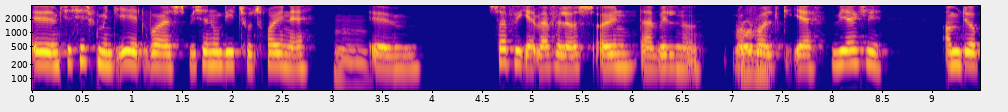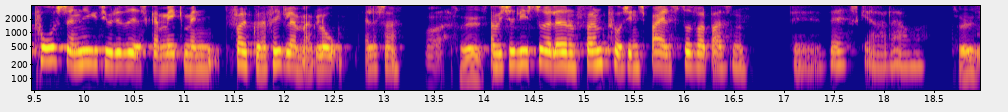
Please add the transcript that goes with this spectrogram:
øhm, til sidst på min diæt, hvor jeg, hvis jeg nu lige tog trøjen af, Hmm. øhm, så fik jeg i hvert fald også øjne, der ville noget. Hvor Gjorde du? folk, ja, virkelig. Om det var positivt eller negativt, det ved jeg skam ikke, men folk kunne i hvert fald ikke lade mig glo. Altså, Nej. Seriøst. og hvis jeg lige stod og lavede en fun pose i en spejl, så stod folk bare sådan, øh, hvad sker der derovre? Seriøst.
